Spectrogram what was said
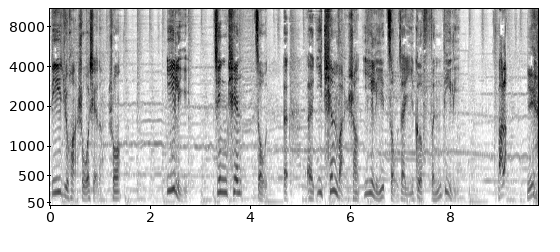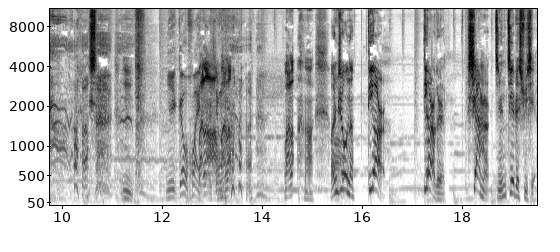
第一句话是我写的，说伊犁今天走呃呃一天晚上，伊犁走在一个坟地里，完了，你嗯。你给我换一个完了啊，行完了，完了啊！完了之后呢，第二，第二个人，下面人接着续写，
